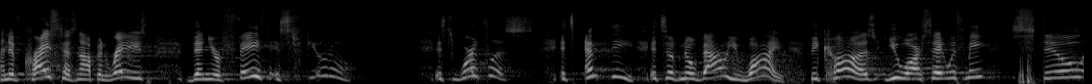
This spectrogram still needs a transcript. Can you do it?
And if Christ has not been raised, then your faith is futile. It's worthless. It's empty. It's of no value. Why? Because you are, say it with me, still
